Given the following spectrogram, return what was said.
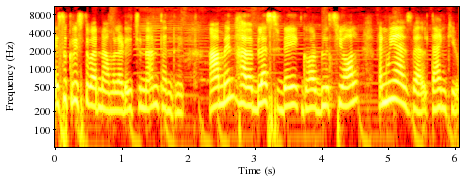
యేసుక్రీస్తు వారి నామలు అడుగుచున్నాను తండ్రి. Amen. Have a blessed day God bless you all and me as well thank you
